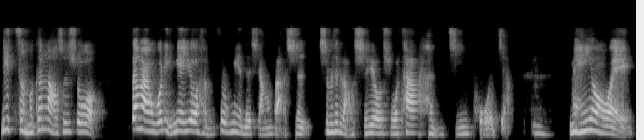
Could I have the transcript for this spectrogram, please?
你怎么跟老师说？当然，我里面又很负面的想法是，是不是老师又说他很鸡婆讲？嗯，没有哎、欸，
